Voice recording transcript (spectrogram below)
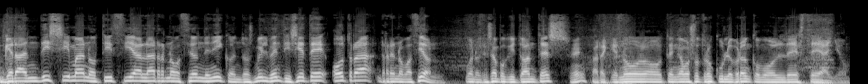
Grandísima noticia la renovación de Nico en 2027, otra renovación. Bueno, que sea un poquito antes, ¿eh? para que no tengamos otro culebrón como el de este año.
